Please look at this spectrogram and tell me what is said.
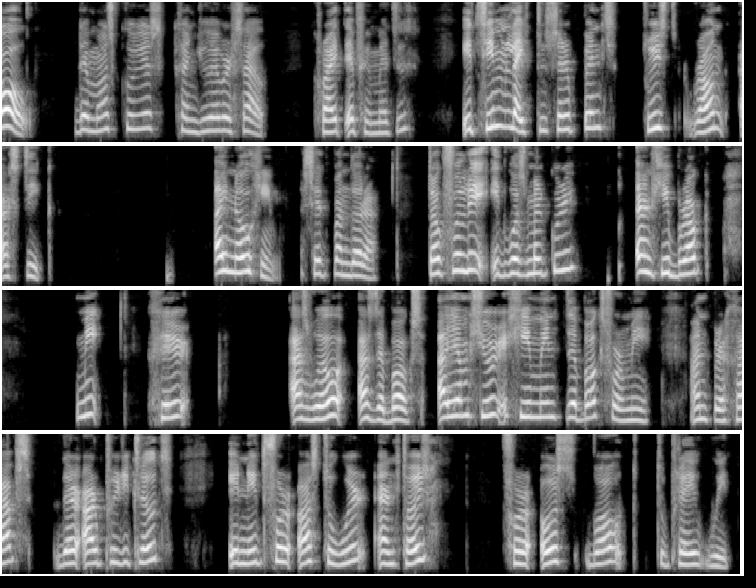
Oh, the most curious can you ever saw, cried Epimetheus. It seemed like two serpents twist round a stick. I know him, said Pandora. Thankfully, it was Mercury, and he brought me here as well as the box. I am sure he meant the box for me, and perhaps there are pretty clothes in it for us to wear and toys for us both to play with.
